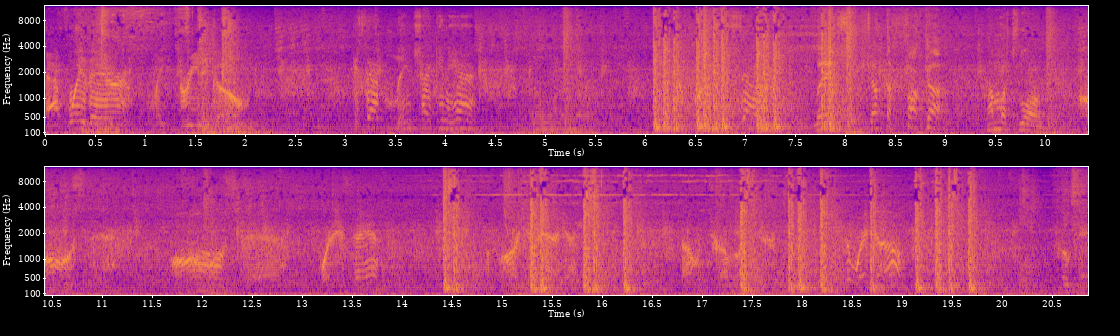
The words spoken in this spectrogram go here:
Halfway there, only three to go. Is that Lynch I can hear? Say, Lynch, shut the fuck up. How much longer? almost there. Almost there. What are you saying? Are you there yet? I'm in trouble here. You're waking up. Okay,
